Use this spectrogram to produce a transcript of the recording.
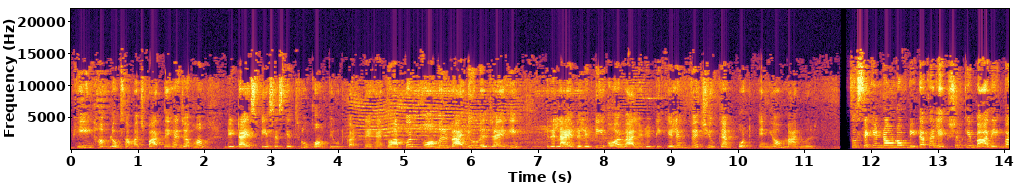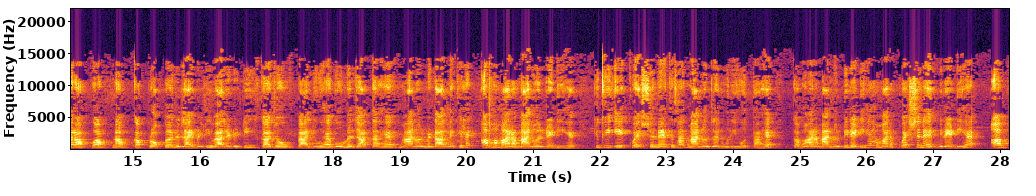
भी हम लोग समझ पाते हैं जब हम डेटा एसपीएसएस के थ्रू कॉम्प्यूट करते हैं। तो आपको एक फॉर्मल वैल्यू मिल जाएगी रिलायबिलिटी और वैलिडिटी के लिए which you can put in your manual तो second round of data collection के बाद एक बार आपको अपना का प्रॉपर रिलायबिलिटी वैलिडिटी का जो वैल्यू है, वो मिल जाता है मैनुअल में डालने के लिए। अब हमारा मैनुअल रेडी है, क्योंकि एक क्वेश्चन एयर के साथ मैनुअल ज़रूरी होता है। तो अब हमारा मैनुअल भी रेडी है, हमारा क्वेश्चन एयर भी रेडी है। अब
